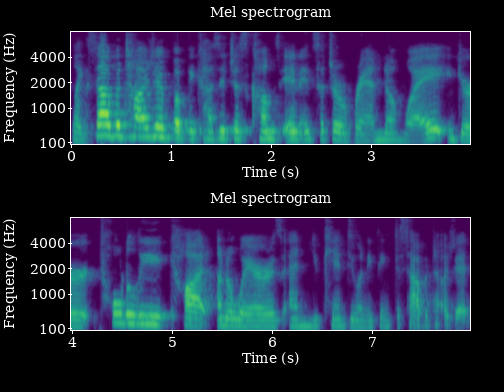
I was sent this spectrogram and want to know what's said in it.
like sabotage it. But because it just comes in in such a random way, you're totally caught unawares and you can't do anything to sabotage it.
